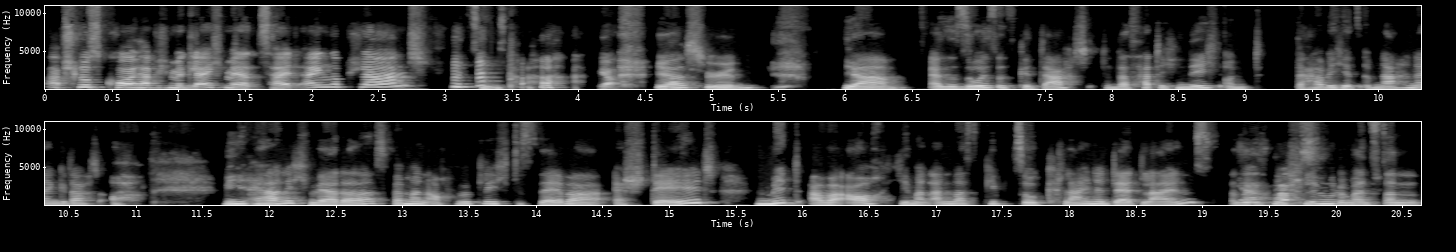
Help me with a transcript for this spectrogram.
Abschlusscall, habe ich mir gleich mehr Zeit eingeplant. Super. ja. Ja, schön. Ja, also so ist es gedacht, denn das hatte ich nicht und da habe ich jetzt im Nachhinein gedacht, oh, wie herrlich wäre das, wenn man auch wirklich das selber erstellt, mit aber auch jemand anders gibt so kleine Deadlines. Also ja, ist nicht absolut. schlimm, wenn man es dann,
